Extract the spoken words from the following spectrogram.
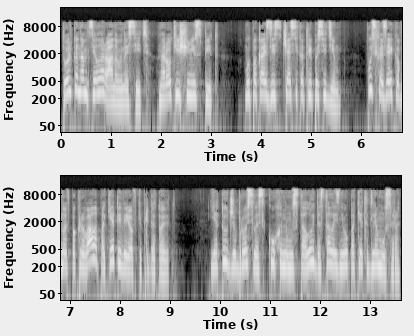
Только нам тело рано выносить. Народ еще не спит. Мы пока здесь часика три посидим. Пусть хозяйка вновь покрывала, пакеты и веревки приготовит. Я тут же бросилась к кухонному столу и достала из него пакеты для мусора.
